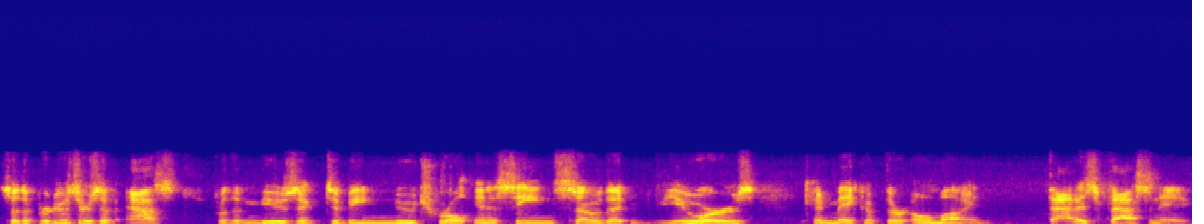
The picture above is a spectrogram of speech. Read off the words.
So the producers have asked for the music to be neutral in a scene so that viewers can make up their own mind. That is fascinating.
